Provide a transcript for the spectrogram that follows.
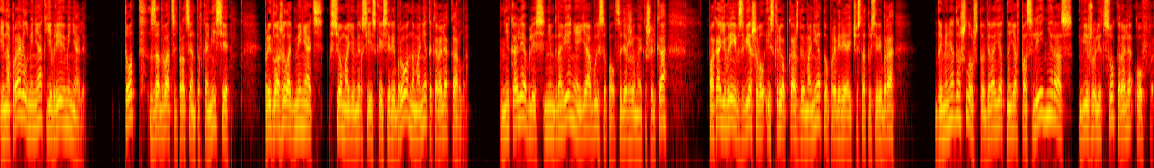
и направил меня к еврею меняли. Тот за 20% комиссии — предложил обменять все мое мерсийское серебро на монеты короля Карла. Не колеблясь ни мгновения, я высыпал содержимое кошелька, пока еврей взвешивал и скреб каждую монету, проверяя чистоту серебра. До меня дошло, что, вероятно, я в последний раз вижу лицо короля Оффы.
